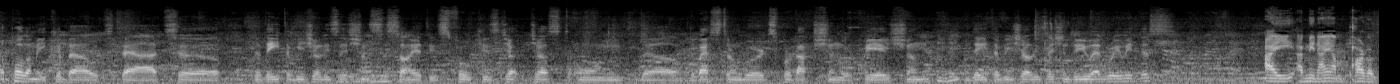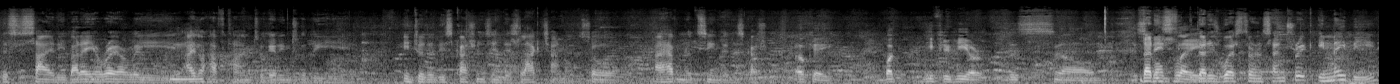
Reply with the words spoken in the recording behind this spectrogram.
a polemic about that uh, the Data Visualization Society is focused ju- just on the, the Western words production or creation, data visualization. Do you agree with this? I, I mean, I am part of the society, but I rarely, I don't have time to get into the into the discussions in the Slack channel, so I have not seen the discussions. Okay, but if you hear this, uh, this that is that is Western centric. It may be,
